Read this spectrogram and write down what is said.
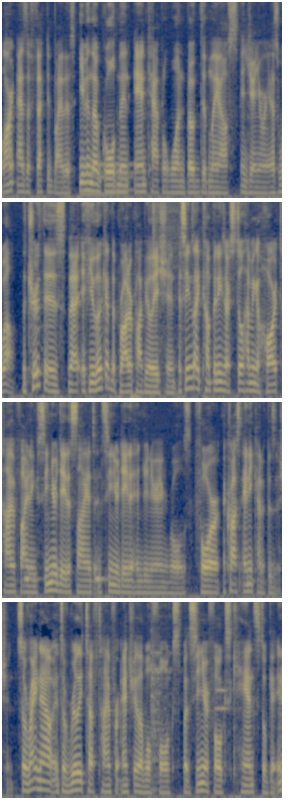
aren't as affected by this, even though Goldman and Capital One both did layoffs in January as well. The truth is that if you look at the broader population, it seems like companies are still having a hard time finding senior data science and senior data engineering roles for across any kind of position. So right now, it's a really tough time for entry level folks, but senior folks can still get interviews.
